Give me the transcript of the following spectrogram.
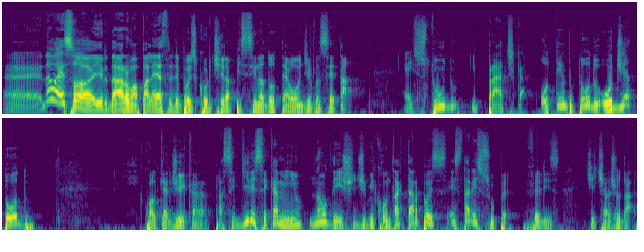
É, não é só ir dar uma palestra e depois curtir a piscina do hotel onde você está. É estudo e prática o tempo todo, o dia todo. Qualquer dica para seguir esse caminho, não deixe de me contactar, pois estarei super feliz de te ajudar.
